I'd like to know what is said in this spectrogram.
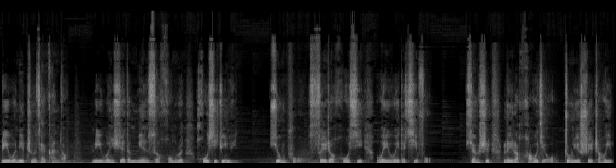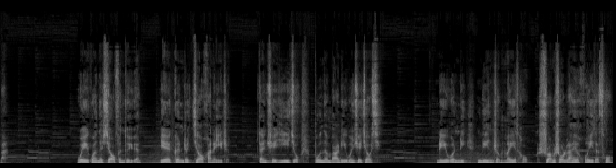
李文丽这才看到，李文学的面色红润，呼吸均匀，胸脯随着呼吸微微的起伏，像是累了好久，终于睡着一般。围观的小分队员也跟着叫喊了一阵，但却依旧不能把李文学叫醒。李文丽拧着眉头，双手来回的搓，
